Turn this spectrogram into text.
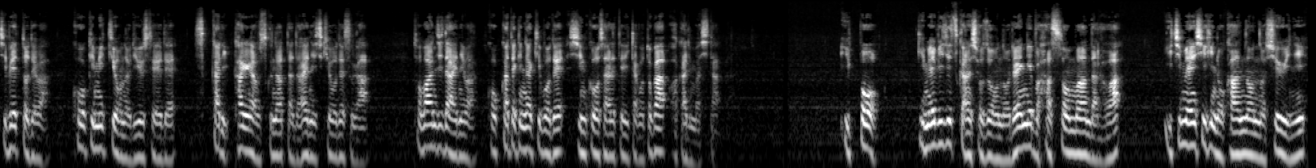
チベットでは後期密教の流星ですっかり影が薄くなった大日教ですが、吐蕃時代には国家的な規模で信仰されていたことが分かりました。一方、義目美術館所蔵のレンゲ部八尊曼荼羅は、一面四碑の観音の周囲に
